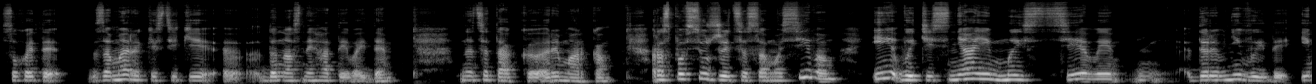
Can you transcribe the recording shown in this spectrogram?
Слухайте, з Америки стільки е, до нас негатива йде. Це так ремарка. Розповсюджується самосівом і витісняє місцеві деревні види і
